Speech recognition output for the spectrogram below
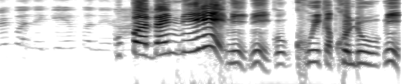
ไม่เปิดในเกม เปิดในกูเปิดในนี้ นี่นี่กูคุยกับคนดู นี่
